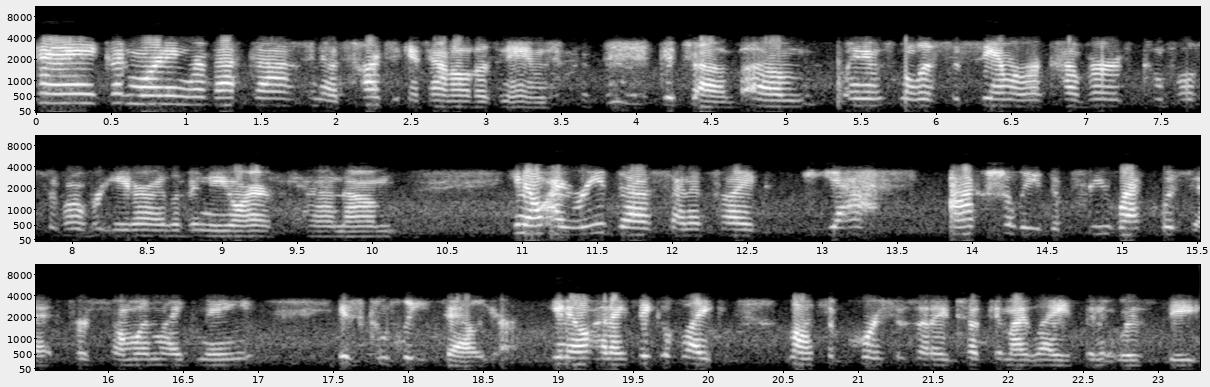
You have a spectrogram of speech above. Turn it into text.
Hey, good morning, Rebecca. I know it's hard to get down all those names. good job. Um, my name is Melissa C. I'm a recovered compulsive overeater. I live in New York, and um, you know, I read this, and it's like, yes, actually, the prerequisite for someone like me is complete failure. You know, and I think of like lots of courses that I took in my life, and it was the,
